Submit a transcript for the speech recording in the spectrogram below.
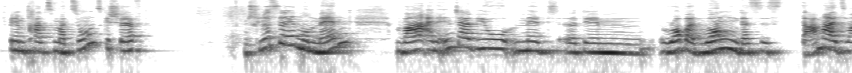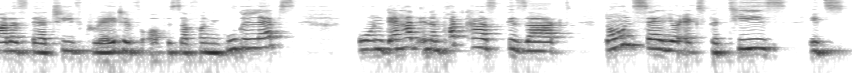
ich bin im Transformationsgeschäft. Ein Schlüsselmoment war ein Interview mit äh, dem Robert Wong. Das ist, damals war das der Chief Creative Officer von Google Labs. Und der hat in einem Podcast gesagt, don't sell your expertise. It's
